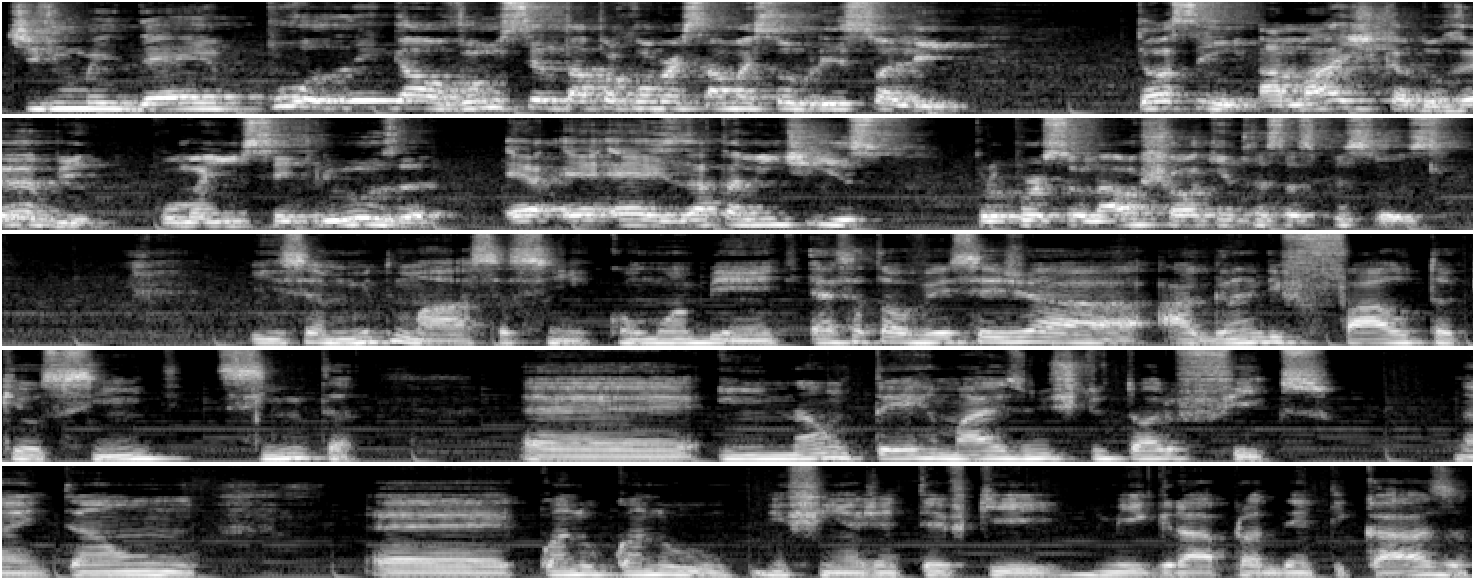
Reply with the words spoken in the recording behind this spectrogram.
tive uma ideia, pô, legal, vamos sentar para conversar mais sobre isso ali. Então, assim, a mágica do hub, como a gente sempre usa, é, é, é exatamente isso: proporcionar o choque entre essas pessoas. Isso é muito massa, assim, como ambiente. Essa talvez seja a grande falta que eu sinta é, em não ter mais um escritório fixo. Né? Então, é, quando, quando, enfim, a gente teve que migrar para dentro de casa,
